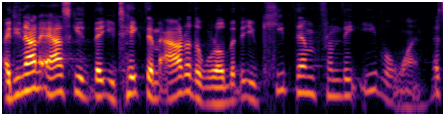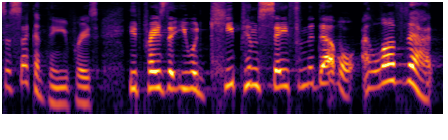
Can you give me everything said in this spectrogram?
I do not ask you that you take them out of the world but that you keep them from the evil one. That's the second thing he prays. He prays that you would keep him safe from the devil. I love that.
